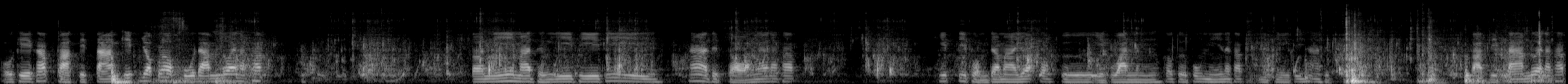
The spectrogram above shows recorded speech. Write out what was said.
โอเคครับ ฝากติดตามคลิปยกลอกปูดำด้วยนะครับ ตอนนี้มาถึง EP ที่ 52 แล้วนะครับ คลิปที่ผมจะมายกก็คืออีกวันหนึ่งก็คือพรุ่งนี้นะครับ EP ที่ห้าสิบฝากติดตามด้วยนะครับ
